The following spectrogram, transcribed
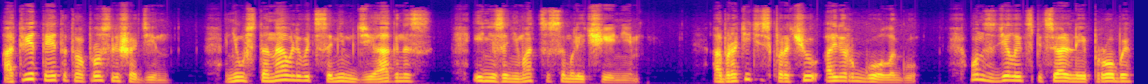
Ответ на этот вопрос лишь один – не устанавливать самим диагноз и не заниматься самолечением. Обратитесь к врачу-аллергологу. Он сделает специальные пробы,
